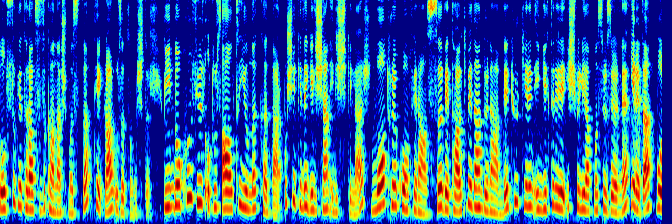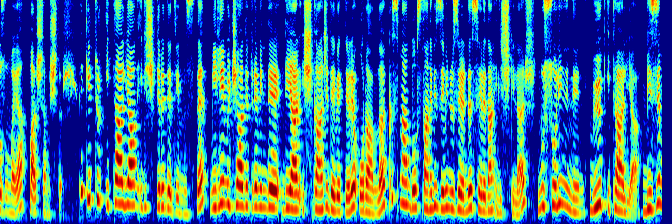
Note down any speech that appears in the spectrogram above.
dostluk ve tarafsızlık anlaşması da tekrar uzatılmıştır. 1936 yılına kadar bu şekilde gelişen ilişkiler Montreux Konferansı ve takip eden dönemde Türkiye'nin İngiltere ile işbirliği yapması üzerine yeniden bozulmaya başlamıştır. Peki Türk-İtalyan ilişkileri dediğimizde milli mücadele döneminde diğer işgalci devletlere oranla kısmen dostane bir zemin üzerinde seyreden ilişkiler Mussolini'nin Büyük İtalya, bizim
